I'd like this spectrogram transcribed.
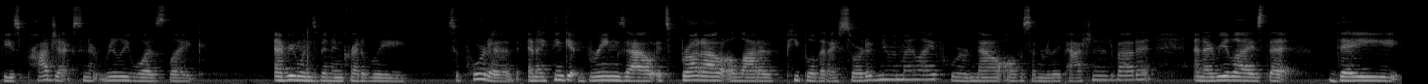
these projects and it really was like everyone's been incredibly supportive. And i think it brings out it's brought out a lot of people that i sort of knew in my life who are now all of a sudden really passionate about it. And i realized that they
